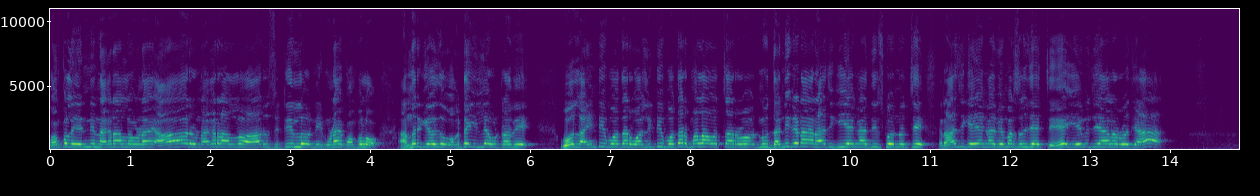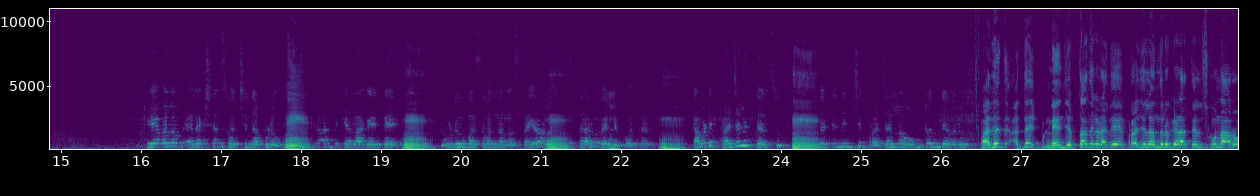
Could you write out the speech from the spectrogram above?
కొంపలు ఎన్ని నగరాల్లో ఉన్నాయి? ఆరు నగరాల్లో ఆరు సిటీల్లో నీకు ఉన్నాయి కొంపలు. అందరికీ ఏదో ఒకటే ఇల్లే ఉంటుంది. వాళ్ళు ఆ ఇంటికి పోతారు వాళ్ళ ఇంటికి పోతారు మళ్ళా వచ్చారు. నువ్వు దాన్ని కూడా రాజకీయంగా తీసుకొని వచ్చి రాజకీయంగా విమర్శలు చేస్తే ఏమి చేయాలో రోజా? కేవలం ఎలక్షన్స్ వచ్చినప్పుడు. సంక్రాంతికి ఎలాగైతే డూడు బసవన్నలు వస్తాయో అలా వస్తారు వెళ్ళిపోతారు. కాబట్టి ప్రజలకు తెలుసు. మొదటి నుంచి ప్రజల్లో ఉంటుంది ఎవరు? అదే అదే ఇప్పుడు నేను చెప్తాను కూడా అదే ప్రజలందరూ కూడా తెలుసుకున్నారు.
